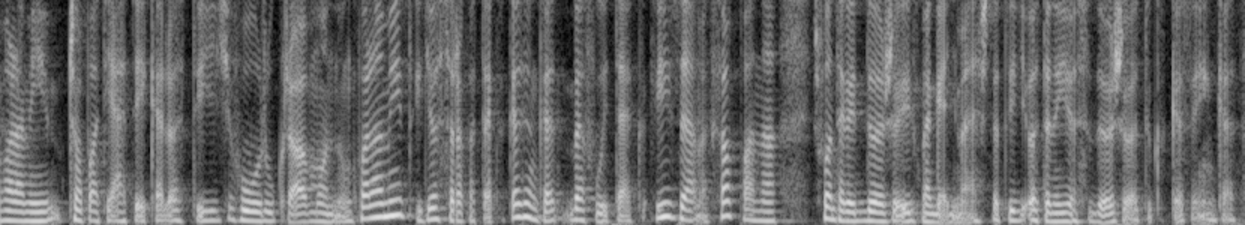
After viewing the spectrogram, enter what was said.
valami csapatjáték előtt így hórukra mondunk valamit, így összerakatták a kezünket, befújták vízzel, meg szappannal, és mondták, hogy dörzsöljük meg egymást. Tehát így öten így összedörzsöltük a kezénket.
